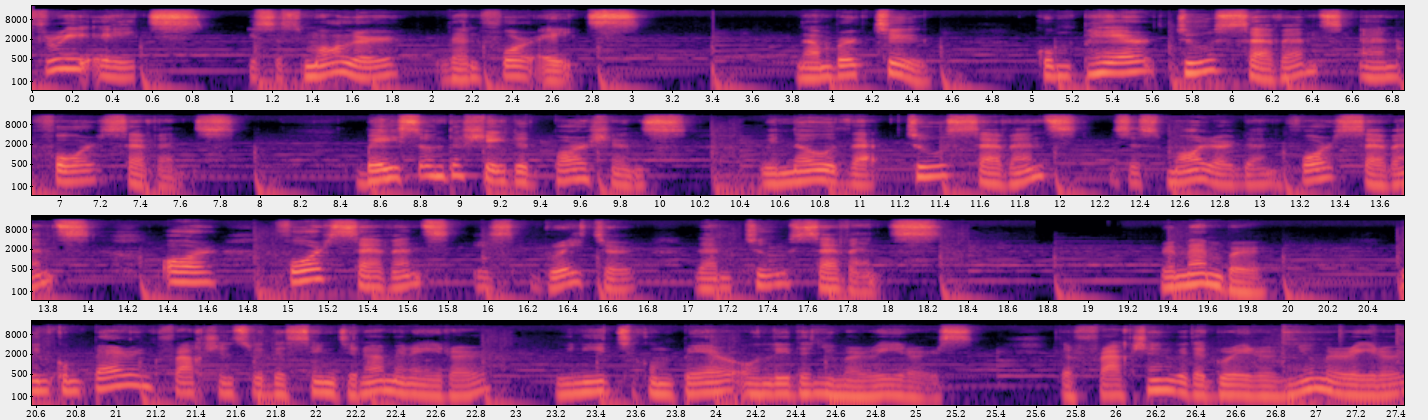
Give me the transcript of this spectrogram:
3 eighths is smaller than 4 eighths. Number 2. Compare 2 sevenths and 4 sevenths. Based on the shaded portions, we know that 2 sevenths is smaller than 4 sevenths or 4 sevenths is greater than 2 sevenths. Remember, when comparing fractions with the same denominator, we need to compare only the numerators. The fraction with a greater numerator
